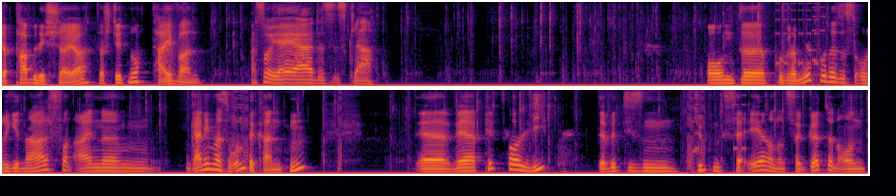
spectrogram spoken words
Der Publisher, ja, da steht nur Taiwan. Achso, ja, ja, das ist klar. Und äh, programmiert wurde das Original von einem gar nicht mal so unbekannten. Äh, wer Pitfall liebt, der wird diesen Typen verehren und vergöttern und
